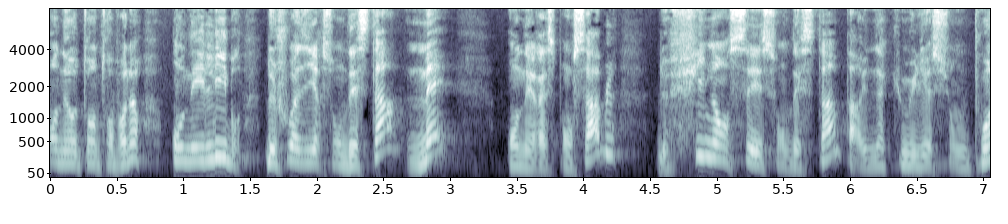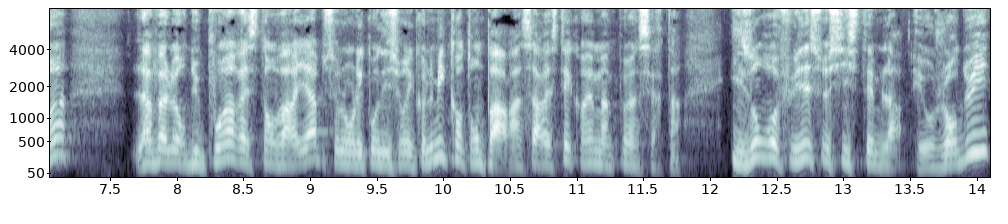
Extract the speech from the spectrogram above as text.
on est auto-entrepreneur, on est libre de choisir son destin, mais on est responsable de financer son destin par une accumulation de points. La valeur du point restant variable selon les conditions économiques quand on part. hein, ça restait quand même un peu incertain. Ils ont refusé ce système-là. Et aujourd'hui,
